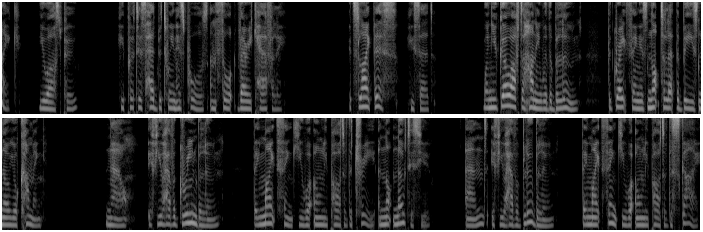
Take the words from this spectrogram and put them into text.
like? you asked Pooh. He put his head between his paws and thought very carefully. It's like this, he said. When you go after honey with a balloon, the great thing is not to let the bees know you're coming. Now, if you have a green balloon, they might think you were only part of the tree and not notice you. And if you have a blue balloon, they might think you were only part of the sky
